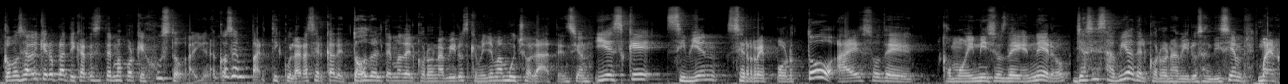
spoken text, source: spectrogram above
Como sea, hoy quiero platicar de ese tema porque justo hay una cosa en particular acerca de todo el tema del coronavirus que me llama mucho la atención y es que si bien se reportó a eso de como inicios de enero, ya se sabía del coronavirus en diciembre. Bueno,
